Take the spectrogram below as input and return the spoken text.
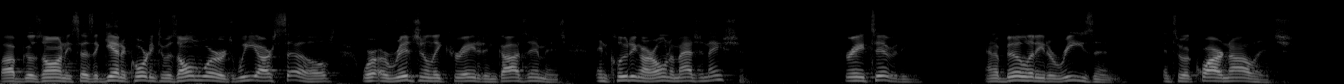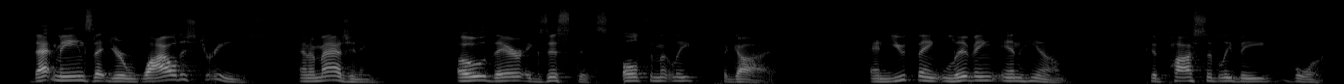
Bob goes on, he says, again, according to his own words, we ourselves were originally created in God's image, including our own imagination, creativity, and ability to reason and to acquire knowledge. That means that your wildest dreams and imaginings owe their existence ultimately to God. And you think living in Him could possibly be boring.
